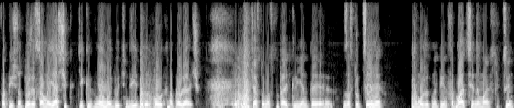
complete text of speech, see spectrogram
Фактично той же самий ящик, тільки в ньому йдуть дві додаткових направляючих. Часто у нас питають клієнти за струбцини, не можуть знайти інформації, немає струбцин.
